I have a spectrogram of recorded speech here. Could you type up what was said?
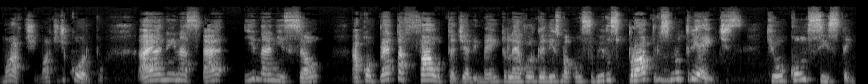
Morte. Morte de corpo. A inanição, a completa falta de alimento leva o organismo a consumir os próprios nutrientes que o consistem.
